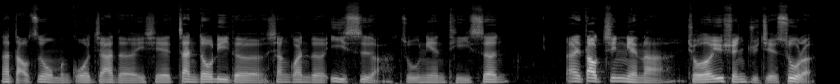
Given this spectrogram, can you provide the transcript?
那导致我们国家的一些战斗力的相关的意识啊，逐年提升。那也到今年啊，九合一选举结束了，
